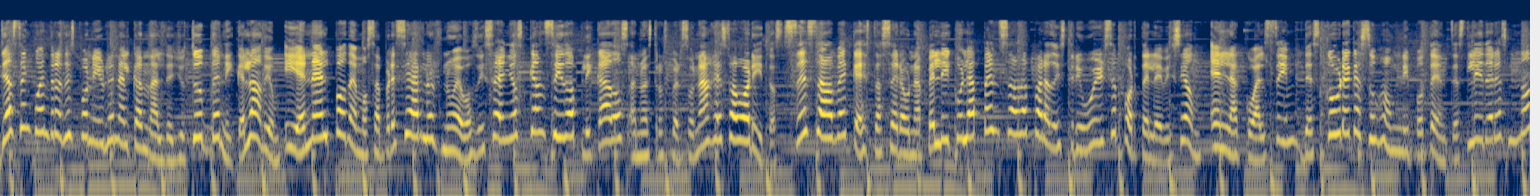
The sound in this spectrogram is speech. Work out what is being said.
ya se encuentra disponible en el canal de YouTube de Nickelodeon, y en él podemos apreciar los nuevos diseños que han sido aplicados a nuestros personajes favoritos. Se sabe que esta será una película pensada para distribuirse por televisión, en la cual Sim descubre que sus omnipotentes líderes no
